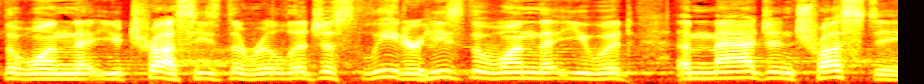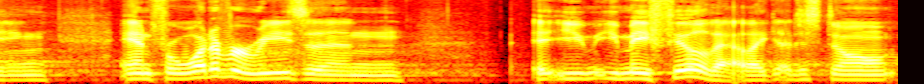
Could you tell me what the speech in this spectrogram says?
the one that you trust. He's the religious leader. He's the one that you would imagine trusting. And for whatever reason, it, you, you may feel that. Like, I just don't,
